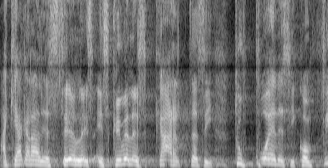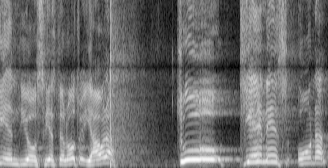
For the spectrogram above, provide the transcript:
hay que agradecerles, escríbeles cartas y tú puedes y confía en Dios y esto y lo otro. Y ahora tú tienes una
